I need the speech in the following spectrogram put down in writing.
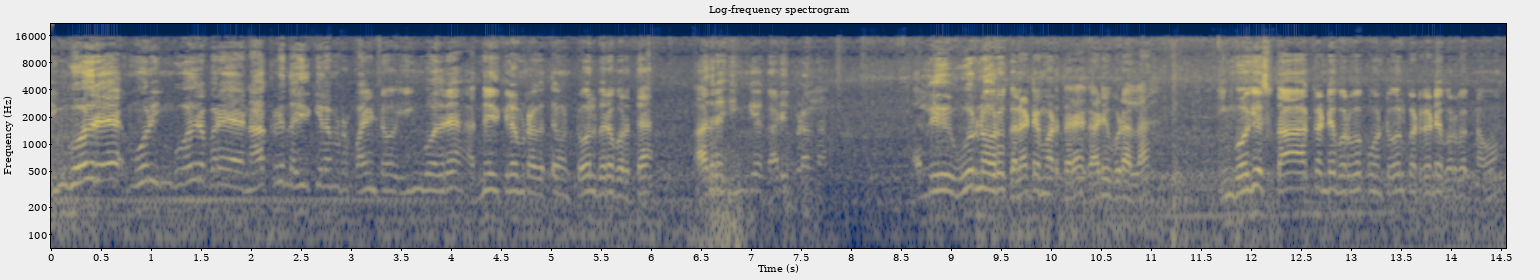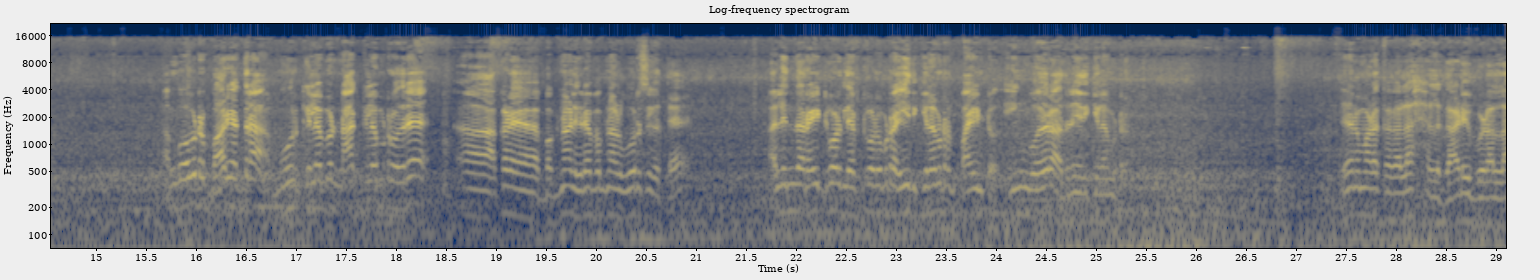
ಹಿಂಗ್ ಹೋದ್ರೆ ಮೂರು ಹಿಂಗೆ ಹೋದ್ರೆ ಬರೀ ನಾಲ್ಕರಿಂದ ಐದು ಕಿಲೋಮೀಟ್ರ್ ಪಾಯಿಂಟು ಹಿಂಗೆ ಹೋದ್ರೆ ಹದಿನೈದು ಕಿಲೋಮೀಟ್ರ್ ಆಗುತ್ತೆ, ಒಂದು ಟೋಲ್ ಬೇರೆ ಬರುತ್ತೆ. ಆದರೆ ಹಿಂಗೆ ಗಾಡಿ ಬಿಡಲ್ಲ. ಅಲ್ಲಿ ಊರಿನವರು ಗಲಾಟೆ ಮಾಡ್ತಾರೆ, ಗಾಡಿ ಬಿಡಲ್ಲ. ಹಿಂಗೆ ಹೋಗಿ ಸುತ್ತಾಕೊಂಡೇ ಬರಬೇಕು, ಒಂದು ಟೋಲ್ ಕಟ್ಕೊಂಡೇ ಬರ್ಬೇಕು ನಾವು. ಹಂಗೆ ಹೋಗ್ಬಿಟ್ರೆ ಭಾರಿ ಹತ್ರ, ಮೂರು ಕಿಲೋಮೀಟ್ರ್, ನಾಲ್ಕು ಕಿಲೋಮೀಟ್ರ್ ಹೋದರೆ, ಆ ಕಡೆ ಬಗ್ನಾಳ್ ಹಿರೇಬಗ್ನಾಳ್ ಊರು ಸಿಗುತ್ತೆ. ಅಲ್ಲಿಂದ ರೈಟ್ ಕೊಡೋದು ಲೆಫ್ಟ್ ಕೊಡ್ಬಿಟ್ರೆ ಐದು ಕಿಲೋಮೀಟ್ರ್ ಪಾಯಿಂಟು ಹಿಂಗೆ ಹೋದ್ರೆ ಹದಿನೈದು ಕಿಲೋಮೀಟ್ರ್. ಏನು ಮಾಡೋಕ್ಕಾಗಲ್ಲ? ಅಲ್ಲಿ ಗಾಡಿ ಬಿಡಲ್ಲ.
